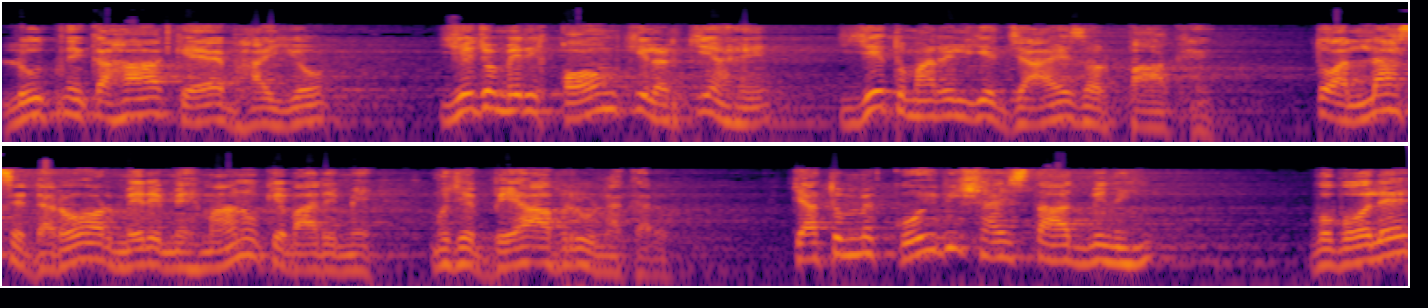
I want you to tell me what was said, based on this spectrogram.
لوت نے کہا کہ اے بھائیو، یہ جو میری قوم کی لڑکیاں ہیں، یہ تمہارے لیے جائز اور پاک ہیں۔ تو اللہ سے ڈرو اور میرے مہمانوں کے بارے میں مجھے بے آبرو نہ کرو۔ کیا تم میں کوئی بھی شائستہ آدمی نہیں؟ وہ بولے،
